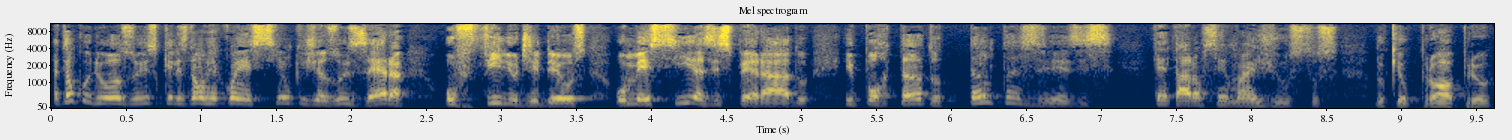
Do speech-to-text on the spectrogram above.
É tão curioso isso que eles não reconheciam que Jesus era o Filho de Deus, o Messias esperado, e, portanto, tantas vezes tentaram ser mais justos do que o próprio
